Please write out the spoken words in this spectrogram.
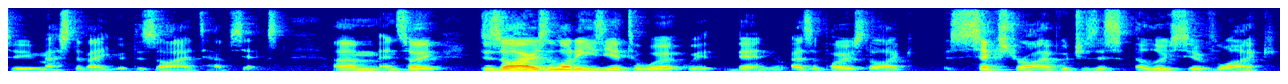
to masturbate, your desire to have sex. Um, and so desire is a lot easier to work with than as opposed to like sex drive, which is this elusive like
